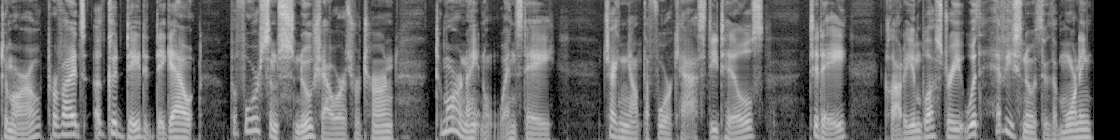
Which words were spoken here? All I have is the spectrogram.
Tomorrow provides a good day to dig out before some snow showers return tomorrow night and Wednesday. Checking out the forecast details. Today, cloudy and blustery with heavy snow through the morning,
